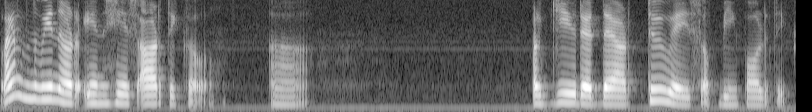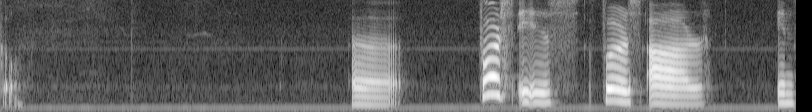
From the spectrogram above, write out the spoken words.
Langdon Winner, in his article, uh, argued that there are two ways of being political. Uh, first is first are in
